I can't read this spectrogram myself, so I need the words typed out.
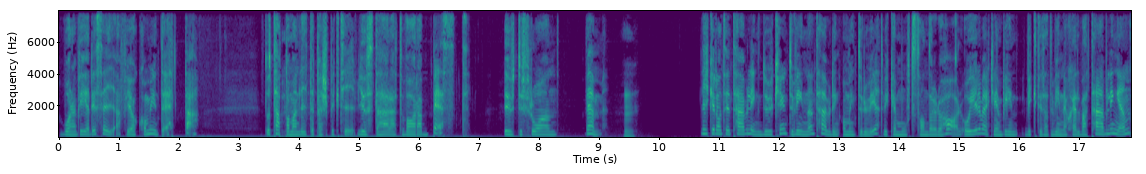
våran vd säga, för jag kommer ju inte etta. Då tappar man lite perspektiv, just det här att vara bäst utifrån vem? Mm. Likadant i en tävling, du kan ju inte vinna en tävling om inte du vet vilka motståndare du har. Och är det verkligen viktigt att vinna själva tävlingen?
